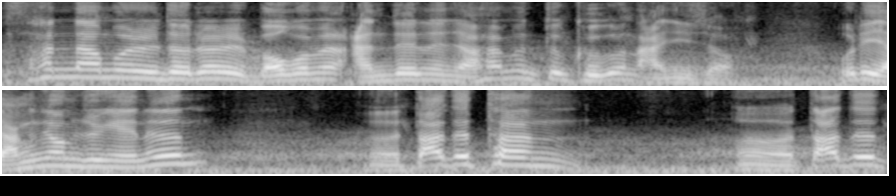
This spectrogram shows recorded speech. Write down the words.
산나물들을 먹으면 안 되느냐 하면 또 그건 아니죠. 우리 양념 중에는 어, 따뜻한 어, 따뜻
